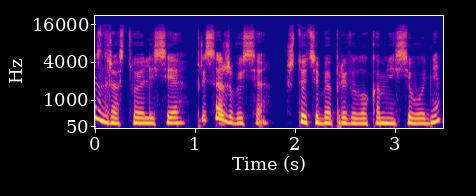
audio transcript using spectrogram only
«Здравствуй, Алисия. Присаживайся. Что тебя привело ко мне сегодня?»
